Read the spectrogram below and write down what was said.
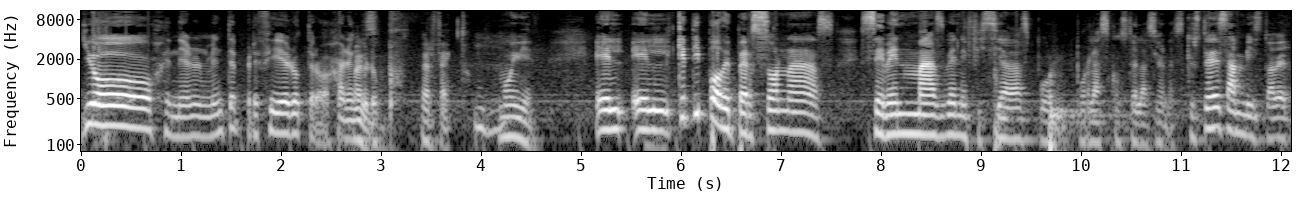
yo generalmente prefiero trabajar en Perfecto. grupo. Perfecto. Muy bien. El, el, ¿Qué tipo de personas se ven más beneficiadas por, por las constelaciones? Que ustedes han visto. A ver,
